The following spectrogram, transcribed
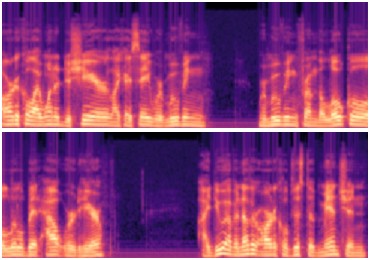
article I wanted to share, like I say, we're moving we're moving from the local a little bit outward here. I do have another article just to mention.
